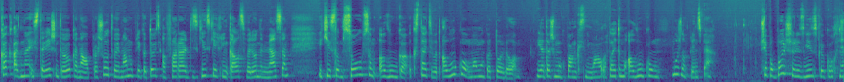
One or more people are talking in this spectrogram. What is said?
Как одна из старейшин твоего канала, прошу у твоей мамы приготовить афара лезгинский хинкал с вареным мясом и кислым соусом алуга. Кстати, вот алугу мама готовила. Я даже мукбанк снимала. Поэтому алугу можно, в принципе. Вообще побольше лезгинской кухни.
